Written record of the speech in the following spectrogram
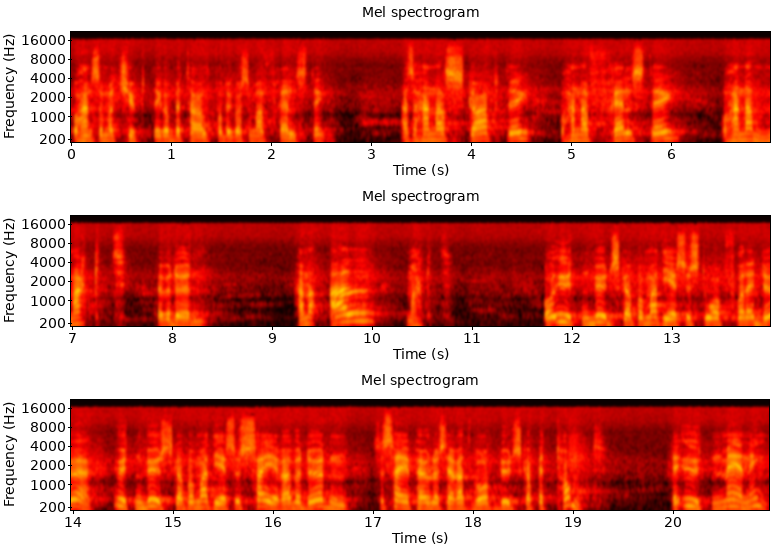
og Han som har kjøpt deg og betalt for deg, og som har frelst deg. Altså Han har skapt deg, og Han har frelst deg, og Han har makt over døden. Han har all makt. Og uten budskap om at Jesus sto opp fra de døde, uten budskap om at Jesus seira over døden, så sier Paulus her at vårt budskap er tomt. Det er uten mening.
